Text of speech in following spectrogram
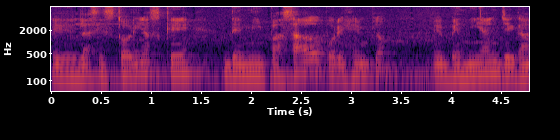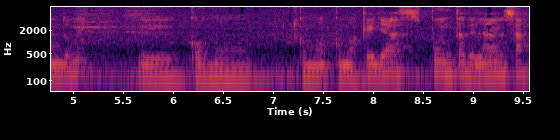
eh, las historias que de mi pasado, por ejemplo, venían llegándome como, como, como, aquellas puntas de lanza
